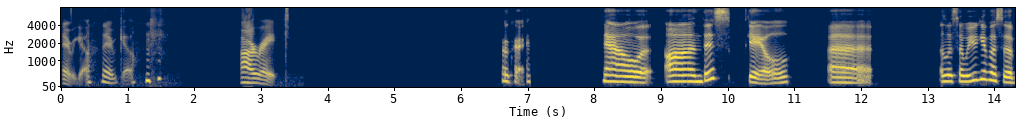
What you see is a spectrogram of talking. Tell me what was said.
there we go. There we go. All right. Okay. Now, on this scale, uh Alyssa, will you give us a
